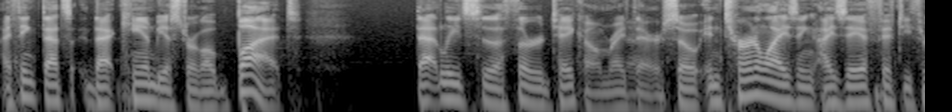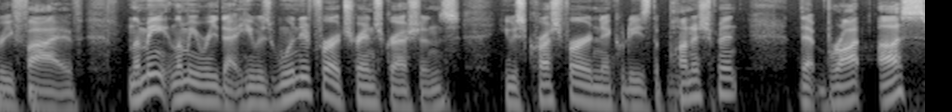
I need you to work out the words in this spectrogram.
I think that's that can be a struggle, but that leads to the third take home right there. So internalizing Isaiah 53 5. Let me let me read that. He was wounded for our transgressions, he was crushed for our iniquities. The punishment that brought us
